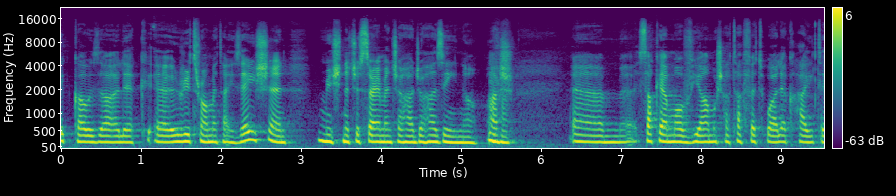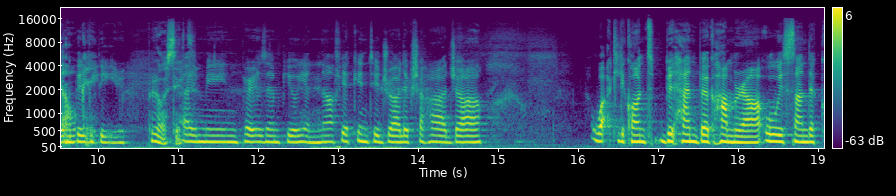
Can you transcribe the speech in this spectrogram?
tikkawżalek eh, re-traumatization mhix neċessarjament xi ħaġa ħażina mhm. għax sakemm ovvja mhux ħadd affettwalek ħajtek ah, bil-kbir. Prosit. I mean, per eżempju, jenna fjek inti ġralek xi ħaġa Waqt li kont bil-handbag ħamra u issa għandek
